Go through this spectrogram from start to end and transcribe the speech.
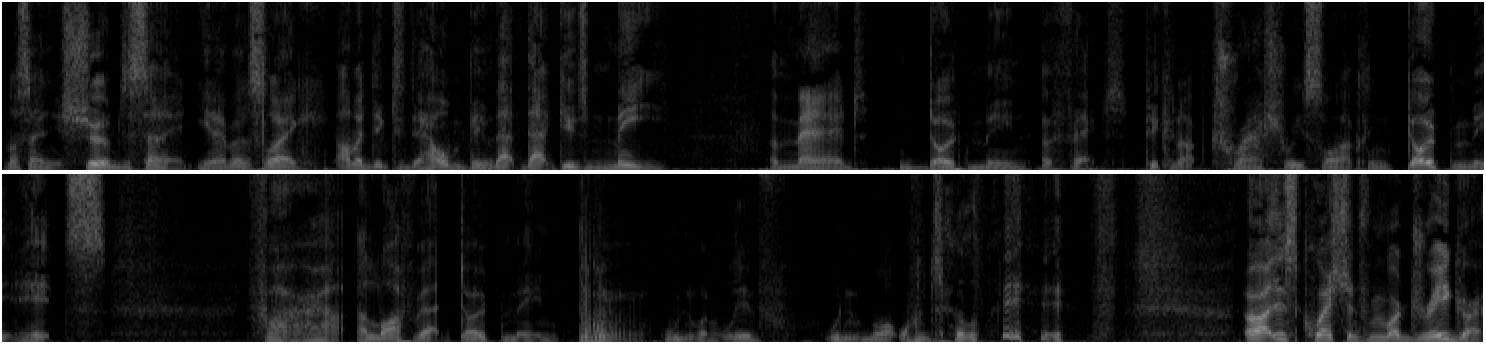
I'm not saying you should. I'm just saying, you know. But it's like I'm addicted to helping people. That that gives me a mad dopamine effect. Picking up trash, recycling, dopamine hits. Far out. A life without dopamine, wouldn't want to live. Wouldn't want to live. All right, this question from Rodrigo.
